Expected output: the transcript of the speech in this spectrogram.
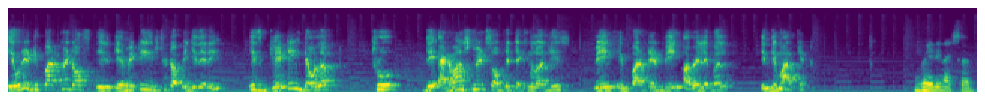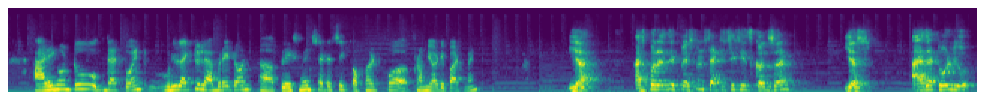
every department of MET Institute of Engineering is getting developed through the advancements of the technologies being imparted, being available in the market. Very nice, sir. Adding on to that point, would you like to elaborate on uh, placement statistics offered for from your department? Yeah, as far as the placement statistics is concerned, yes, as I told you,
